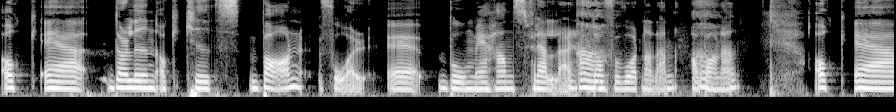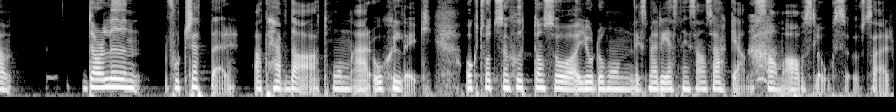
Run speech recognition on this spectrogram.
Och eh, Darlene och Keiths barn får eh, bo med hans föräldrar. Ja. De får vårdnaden av Ja. barnen. Och eh, Darlene fortsätter att hävda att hon är oskyldig. Och 2017 så gjorde hon liksom en resningsansökan som avslogs. Så här,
